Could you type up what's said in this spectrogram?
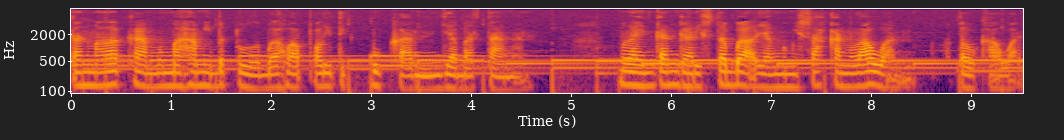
Tan Malaka memahami betul bahwa politik bukan jabat tangan, melainkan garis tebal yang memisahkan lawan atau kawan.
